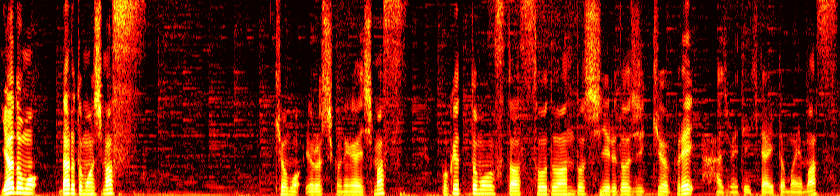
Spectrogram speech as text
やどうも、ダルと申します。今日もよろしくお願いします。ポケットモンスターソードシールド実況プレイ始めていきたいと思います。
